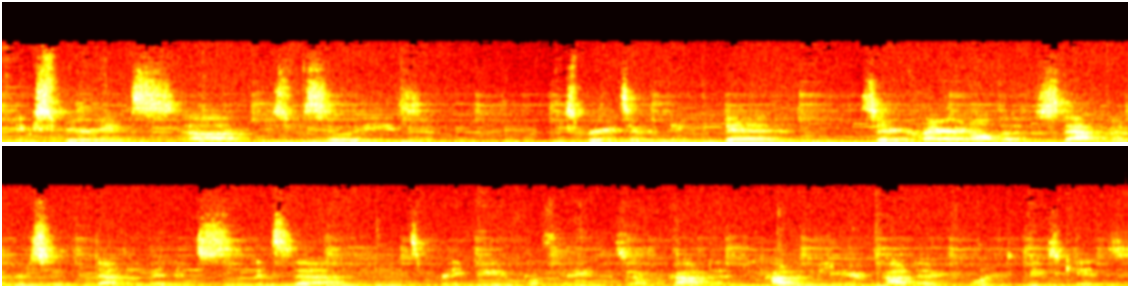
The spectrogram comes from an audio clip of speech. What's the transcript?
and experience uh, these facilities and experience everything Ben and Sarah Claire and all the staff members have done with it. It's, it's, uh, it's a pretty beautiful thing. So I'm proud to, proud to be here, and proud to work with these kids.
